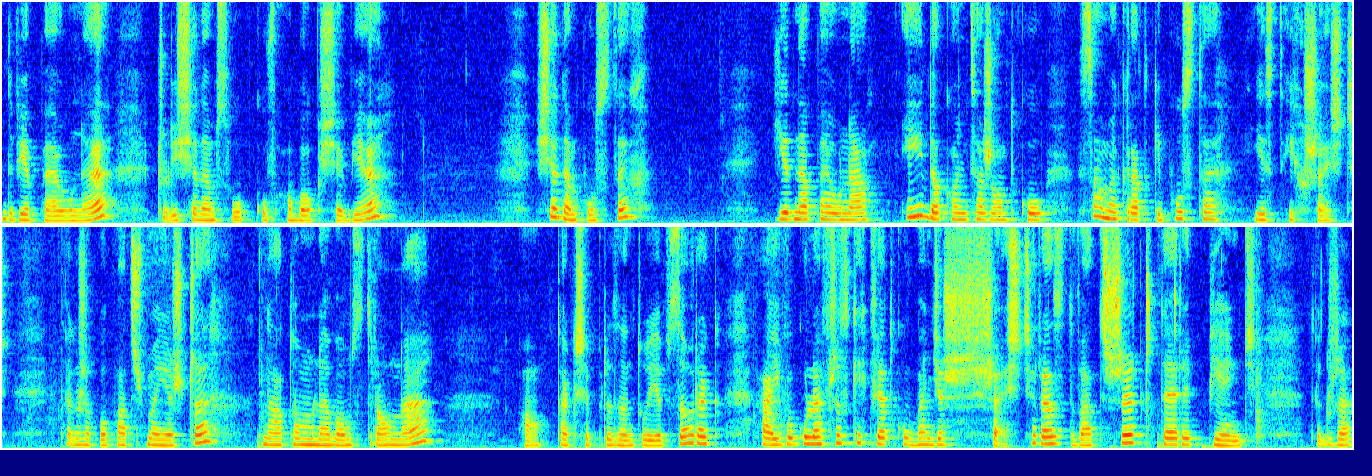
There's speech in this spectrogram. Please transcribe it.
dwie pełne, czyli 7 słupków obok siebie. 7 pustych, jedna pełna i do końca rządku same kratki puste, jest ich 6. Także popatrzmy jeszcze na tą lewą stronę. O, tak się prezentuje wzorek. A i w ogóle wszystkich kwiatków będzie 6. Raz, dwa, trzy, cztery, pięć. Także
